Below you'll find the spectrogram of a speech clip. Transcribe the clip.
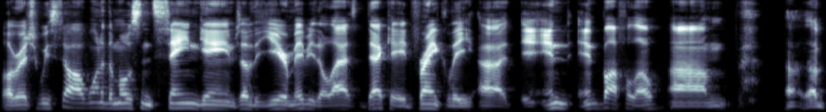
Well, Rich, we saw one of the most insane games of the year, maybe the last decade, frankly, uh, in in Buffalo. Um, a,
